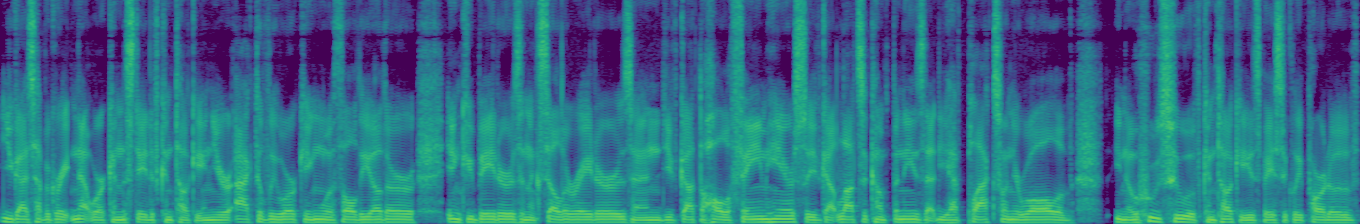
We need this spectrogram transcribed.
you guys have a great network in the state of Kentucky, and you're actively working with all the other incubators and accelerators, and you've got the Hall of Fame here. So you've got lots of companies that you have plaques on your wall of you know who's who of Kentucky is basically part of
